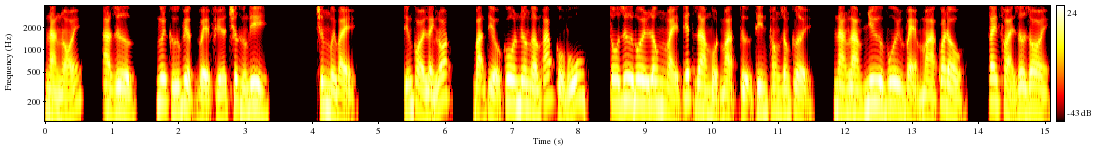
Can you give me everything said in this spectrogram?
nàng nói, A Dư, ngươi cứ việc về phía trước hướng đi. Chương 17 Tiếng còi lành lót, bạn tiểu cô nương ấm áp cổ vũ, tô dư đôi lông mày tiết ra một mặt tự tin thong dong cười, nàng làm như vui vẻ mà qua đầu, tay phải giơ roi,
